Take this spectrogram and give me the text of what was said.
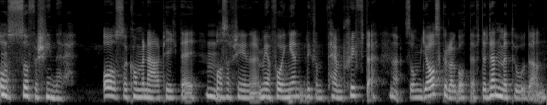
och Mm. så försvinner det. Och så kommer nära peak day Mm. och så försvinner det. Men jag får ingen liksom, tempskifte. Nej. Så om jag skulle ha gått efter den metoden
